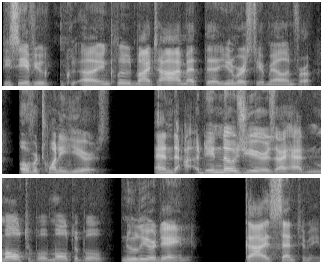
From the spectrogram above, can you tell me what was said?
DC if you uh, include my time at the University of Maryland for over 20 years. And uh, in those years I had multiple multiple newly ordained guys sent to me.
